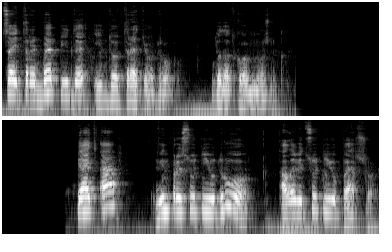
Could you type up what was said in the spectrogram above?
цей 3b піде і до третього дробу додатковим множником. 5а він присутній у другого, але відсутній у першого.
